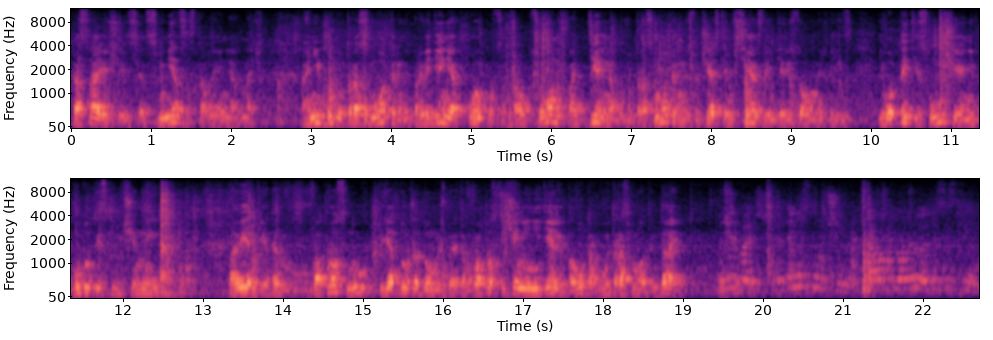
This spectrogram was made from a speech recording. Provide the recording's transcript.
касающиеся смет составления, значит, они будут рассмотрены, проведение конкурсов, аукционов отдельно будут рассмотрены с участием всех заинтересованных лиц. И вот эти случаи, они будут исключены. Поверьте, это вопрос, ну, я тоже думаю, что это вопрос в течение недели, полутора будет рассмотрен. Да, Борисович, это не случаи. Я вам говорю, это система.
